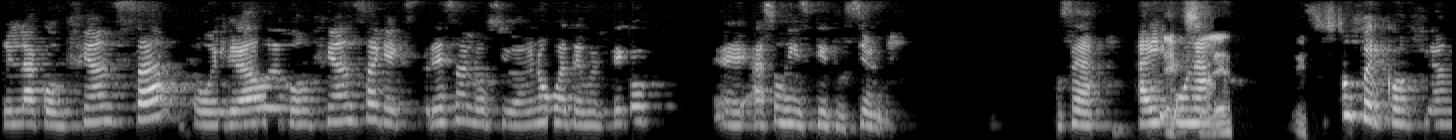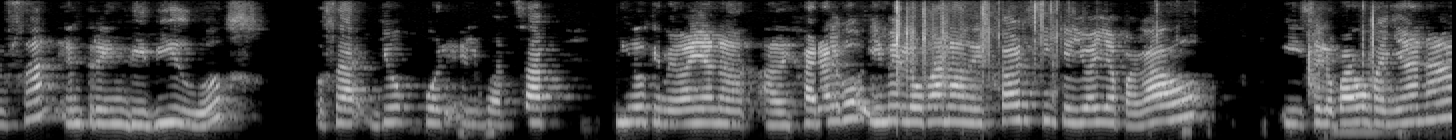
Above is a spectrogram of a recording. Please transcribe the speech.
en la confianza o el grado de confianza que expresan los ciudadanos guatemaltecos eh, a sus instituciones. O sea, hay una super confianza entre individuos o sea, yo por el WhatsApp digo que me vayan a, dejar algo y me lo van a dejar sin que yo haya pagado y se lo pago mañana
